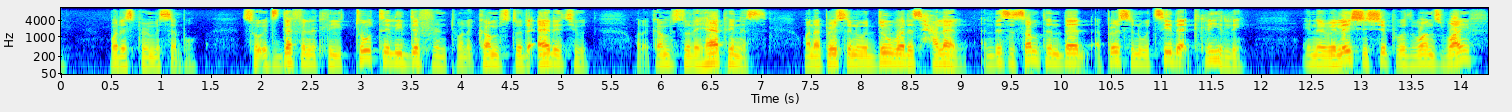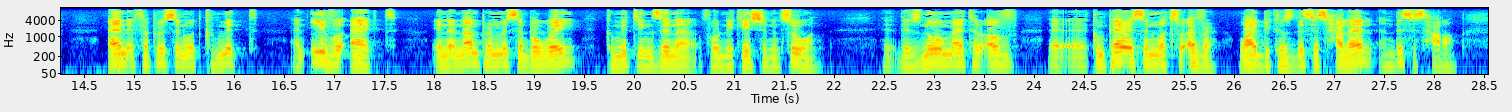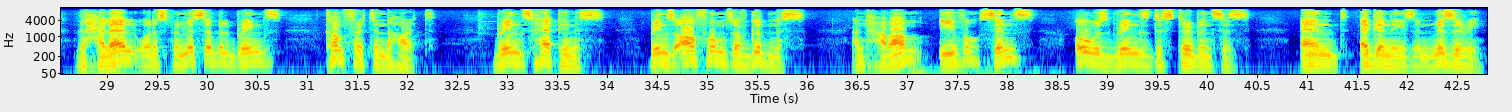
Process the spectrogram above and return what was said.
what is permissible. So it's definitely totally different when it comes to the attitude, when it comes to the happiness, when a person would do what is halal. And this is something that a person would see that clearly in a relationship with one's wife and if a person would commit an evil act in a non permissible way, committing zina, fornication, and so on. Uh, There's no matter of uh, uh, comparison whatsoever. Why? Because this is halal and this is haram. The halal, what is permissible, brings comfort in the heart, brings happiness, brings all forms of goodness. And haram, evil, sins, always brings disturbances and agonies and misery.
